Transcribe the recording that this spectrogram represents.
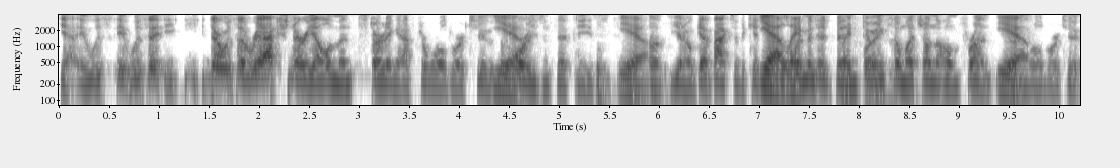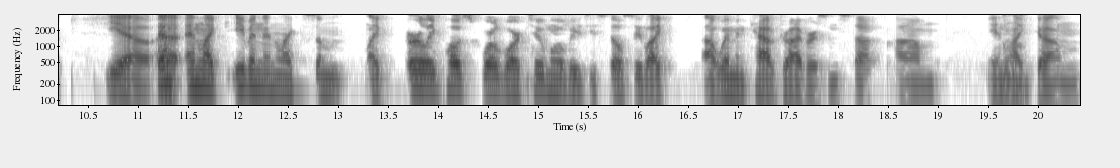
yeah, it was it was a there was a reactionary element starting after World War II, the Yeah. 40s and 50s Yeah, of, you know, get back to the kitchen Yeah, because late- women had been doing 40s. so much on the home front Yeah. during World War II. yeah, And- uh, and like even in like some like early post World War II movies, you still see like uh, women cab drivers and stuff. Um, in Mhm. like um,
